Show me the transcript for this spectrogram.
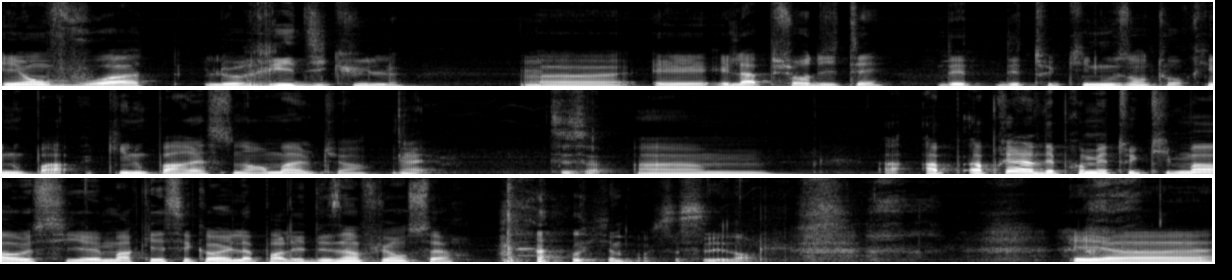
et on voit le ridicule Mm. euh, et, et l'absurdité des, des trucs qui nous entourent, qui nous, qui nous paraissent normales, tu vois. C'est ça. Euh, après, un des premiers trucs qui m'a aussi euh, marqué, c'est quand il a parlé des influenceurs. oui, non, ça c'est énorme. Et euh,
